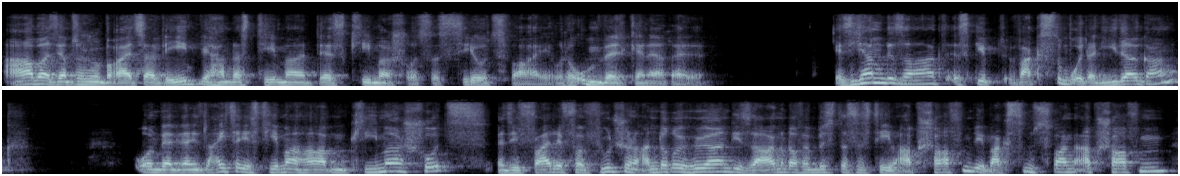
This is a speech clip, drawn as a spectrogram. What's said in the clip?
Aber Sie haben es ja schon bereits erwähnt, wir haben das Thema des Klimaschutzes, CO2 oder Umwelt generell. Sie haben gesagt, es gibt Wachstum oder Niedergang. Und wenn wir ein gleichzeitig das Thema haben, Klimaschutz, wenn Sie Friday for Future und andere hören, die sagen doch, wir müssen das System abschaffen, den Wachstumszwang abschaffen,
